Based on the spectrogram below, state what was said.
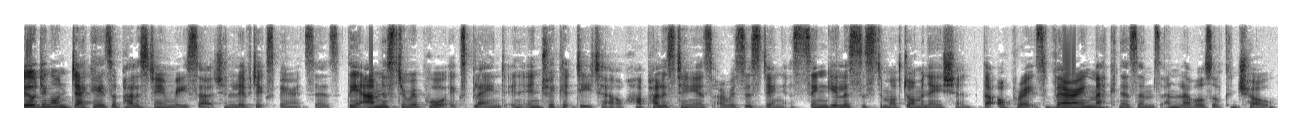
Building on decades of Palestinian research and lived experiences, the Amnesty report explained in intricate detail how Palestinians are resisting a singular system of domination that operates varying mechanisms and levels of control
